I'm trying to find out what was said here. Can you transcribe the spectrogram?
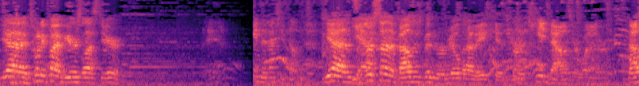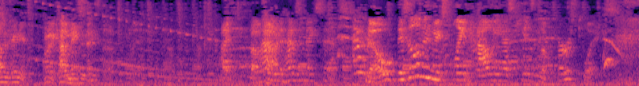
Yeah, 25 years last year. Man. They've actually done that. Yeah, it's Yeah. the first time that Bowser's been revealed to have eight kids. Or Kid Bowser, whatever. Bowser Jr. I mean, it kind of makes sense, though. I, but how, how does it make sense? I don't know. They still haven't even explained how he has kids in the first place.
